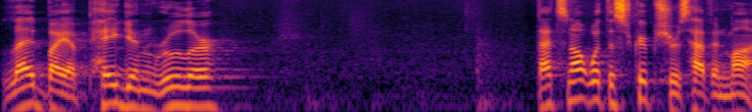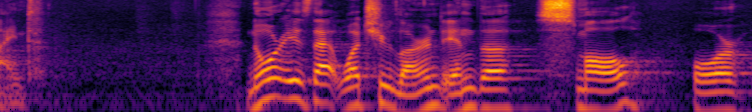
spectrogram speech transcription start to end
led by a pagan ruler, that's not what the scriptures have in mind. Nor is that what you learned in the small or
